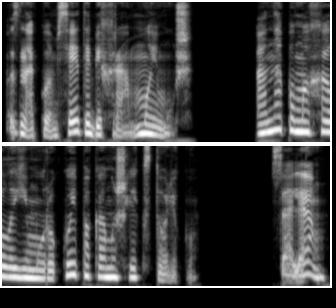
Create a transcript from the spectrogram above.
«Познакомься, это Бихрам, мой муж». Она помахала ему рукой, пока мы шли к столику. «Салям»,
